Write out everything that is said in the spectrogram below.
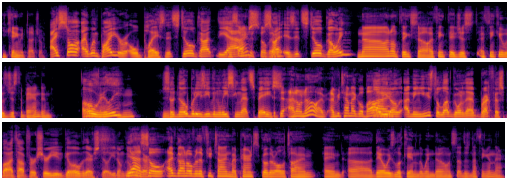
You can't even touch them. I saw. I went by your old place, and it's still got the, The abs. sign is still there. Is it still going? No, I don't think so. I think they just. I think it was just abandoned. Oh, really? Mhm. So nobody's even leasing that space. It's- I don't know. I, every time I go by, Oh, you don't. I mean, you used to love going to that breakfast spot. I thought for sure you'd go over there. Still, you don't go. Yeah, over there? so I've gone over there a few times. My parents go there all the time, and uh, they always look in the window and stuff. There's nothing in there.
